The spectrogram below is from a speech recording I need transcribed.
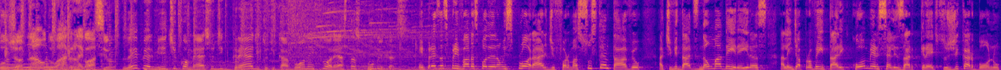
O Jornal do Agronegócio. Lei permite comércio de crédito de carbono em florestas públicas. Empresas privadas poderão explorar de forma sustentável atividades não madeireiras, além de aproveitar e comercializar créditos de carbono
